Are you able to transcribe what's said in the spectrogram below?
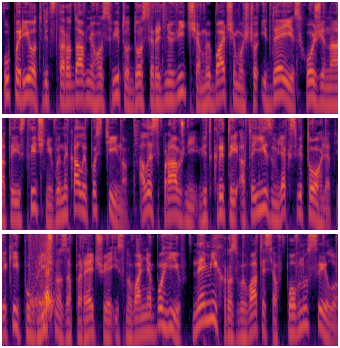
у період від стародавнього світу до середньовіччя ми бачимо, що ідеї, схожі на атеїстичні, виникали постійно, але справжній відкритий атеїзм, як світогляд, який публічно заперечує існування богів, не міг розвиватися в повну силу.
